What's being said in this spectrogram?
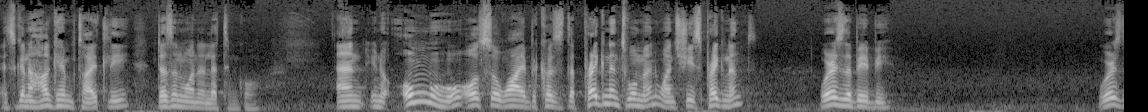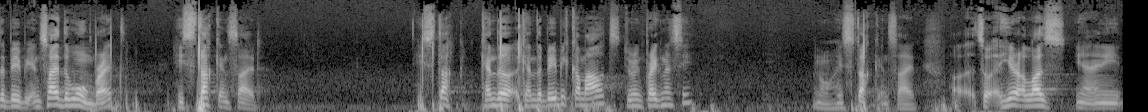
It's going to hug him tightly, doesn't want to let him go. And, you know, ummuhu also why? Because the pregnant woman, when she's pregnant, where's the baby? Where's the baby? Inside the womb, right? He's stuck inside. He's stuck. Can the, can the baby come out during pregnancy? No, he's stuck inside. Uh, so here Allah's you know,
